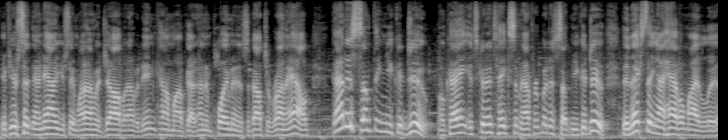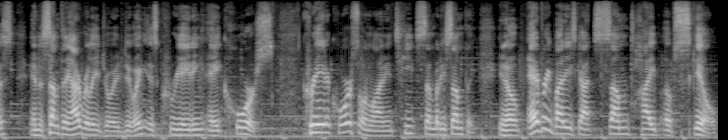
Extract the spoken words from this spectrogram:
if you're sitting there now you're saying well I don't have a job I don't have an income I've got unemployment it's about to run out that is something you could do okay? It's going to take some effort but it's something you could do. The next thing I have on my list and it's something I really enjoy doing is creating a course. Create a course online and teach somebody something. You know everybody's got some type of skill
